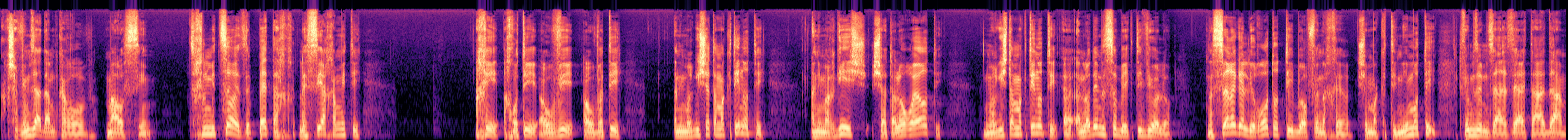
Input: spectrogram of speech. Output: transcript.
עכשיו, אם זה אדם קרוב, מה עושים? צריך למצוא איזה פתח לשיח אמיתי. אחי, אחותי, אהובי, אהובתי, אני מרגיש שאתה מקטין אותי. אני מרגיש שאתה לא רואה אותי. אני מרגיש שאתה מקטין אותי. אני לא יודע אם זה סובייקטיבי או לא. נסה רגע לראות אותי באופן אחר. כשמקטינים אותי, לפעמים זה מזעזע את האדם.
